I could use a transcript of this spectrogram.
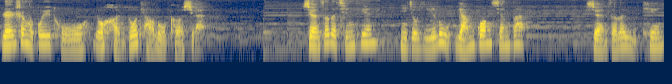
人生的归途有很多条路可选，选择了晴天，你就一路阳光相伴；选择了雨天，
